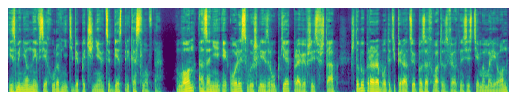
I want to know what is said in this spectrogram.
Измененные всех уровней тебе подчиняются беспрекословно. Лон, а за ней и Олис вышли из рубки, отправившись в штаб, чтобы проработать операцию по захвату звездной системы Марион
